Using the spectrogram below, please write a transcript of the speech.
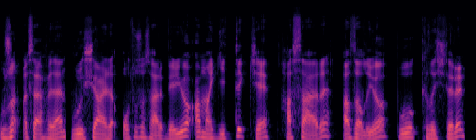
Uzak mesafeden vuruşlarla 30 hasar veriyor ama gittikçe hasarı azalıyor bu kılıçların.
